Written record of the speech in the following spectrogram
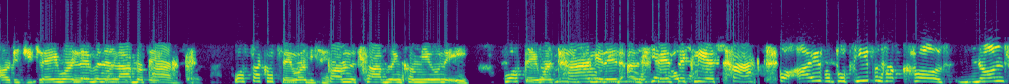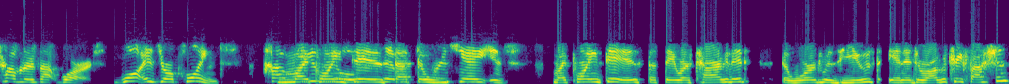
or did you? Just They were living in like a Labra statement? Park. What's that got to They do were anything? from the travelling community. What They were that mean? How do targeted and Yeah, physically attacked. But I, but people have called non-travelers that word. What is your point? How My point is that the-? My point is that they were targeted. The word was used in a derogatory fashion.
